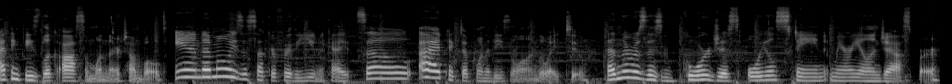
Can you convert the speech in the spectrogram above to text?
I think these look awesome when they're tumbled. And I'm always a sucker for the Unakite, so I picked up one of these along the way too. Then there was this gorgeous oil stained Mary Ellen Jasper.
